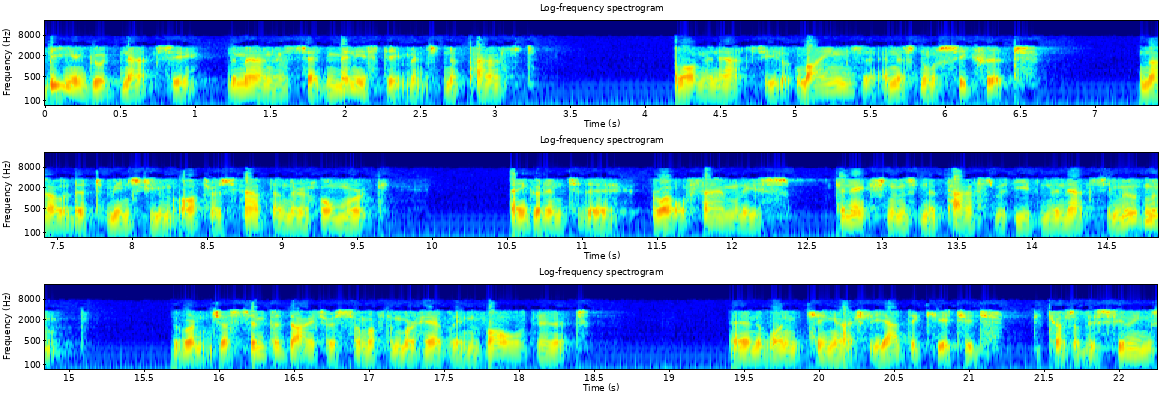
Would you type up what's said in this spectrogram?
being a good Nazi. The man has said many statements in the past along the Nazi lines, and it's no secret now that mainstream authors have done their homework and got into the royal family's connections in the past with even the Nazi movement. They weren't just sympathizers, some of them were heavily involved in it. And one king actually abdicated because of his feelings.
